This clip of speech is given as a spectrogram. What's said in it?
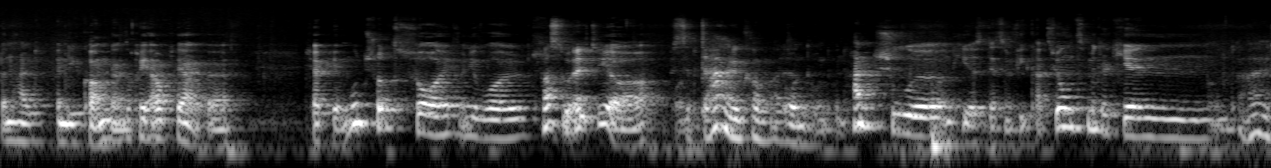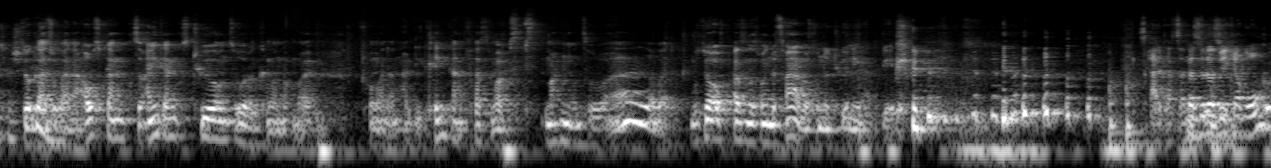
dann halt, wenn die kommen, dann sage ich auch, ja, äh, ich habe hier Mundschutz für euch, wenn ihr wollt. Hast du echt? Ja. Bist du da gekommen, Alter? Und, und, und Handschuhe und hier ist Desinfikationsmittelchen und Alter, sogar sogar eine Ausgang zur Eingangstür und so. Da kann man nochmal, bevor man dann halt die Klinke anfasst, mal pst, pst machen und so. Aber muss nur aufpassen, dass meine Farbe von der Tür nicht abgeht. Zahlt das Also das Versicherung? ko-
